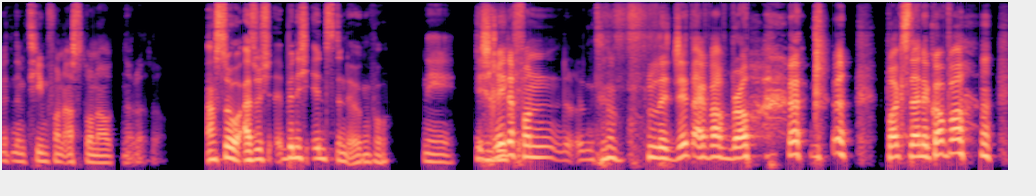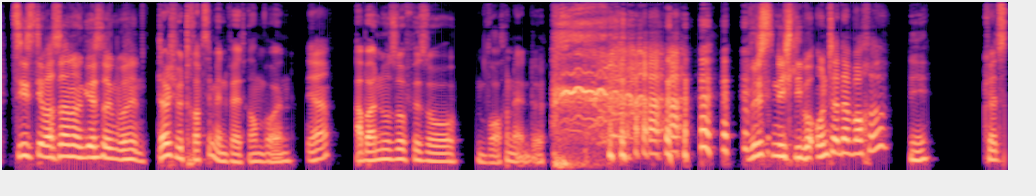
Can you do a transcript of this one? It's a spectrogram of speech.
mit einem Team von Astronauten oder so. Ach so, also ich bin ich instant irgendwo. Nee. Ich rede von legit einfach, Bro. Packst deine Koffer, ziehst dir was an und gehst irgendwo hin. Ich glaube, ich würde trotzdem in den Weltraum wollen. Ja? Aber nur so für so ein Wochenende. Würdest du nicht lieber unter der Woche? Nee. Könntest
